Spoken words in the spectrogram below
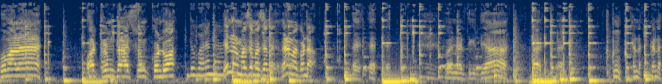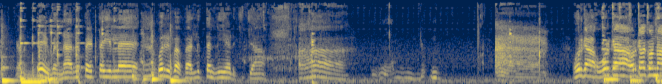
போமால வாட்டரும் கிளாஸும் கொண்டு வா இதோ வரங்க என்ன மச மசன்னு வேணாமா கொண்டா போன எடுத்துக்கிட்டியா ஏய் இல்ல ஒரு பல்லு தண்ணி அடிச்சிச்சா? ஆ. ஊர்கா ஊர்கா ஊர்கா கொண்டா.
